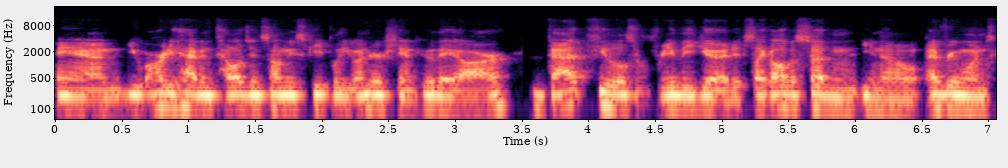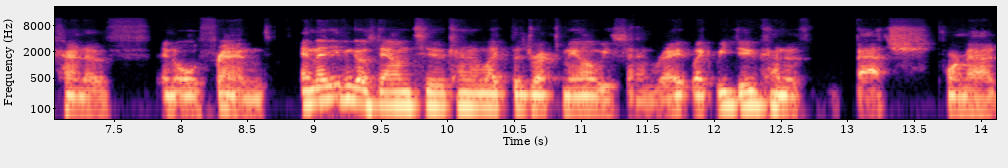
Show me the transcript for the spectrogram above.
And you already have intelligence on these people, you understand who they are. That feels really good. It's like all of a sudden, you know, everyone's kind of an old friend and that even goes down to kind of like the direct mail we send, right? Like we do kind of batch format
